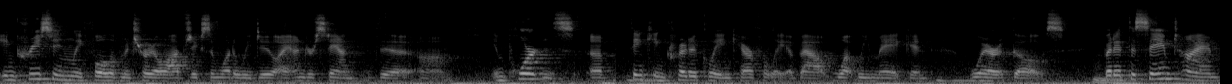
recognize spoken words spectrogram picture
increasingly full of material objects, and what do we do? I understand the um, importance of thinking critically and carefully about what we make and where it goes. But at the same time,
